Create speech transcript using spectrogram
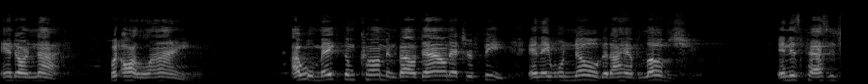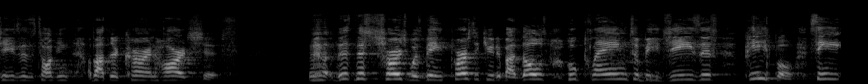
and are not, but are lying. I will make them come and bow down at your feet, and they will know that I have loved you. In this passage, Jesus is talking about their current hardships. This, this church was being persecuted by those who claimed to be Jesus' people. See,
